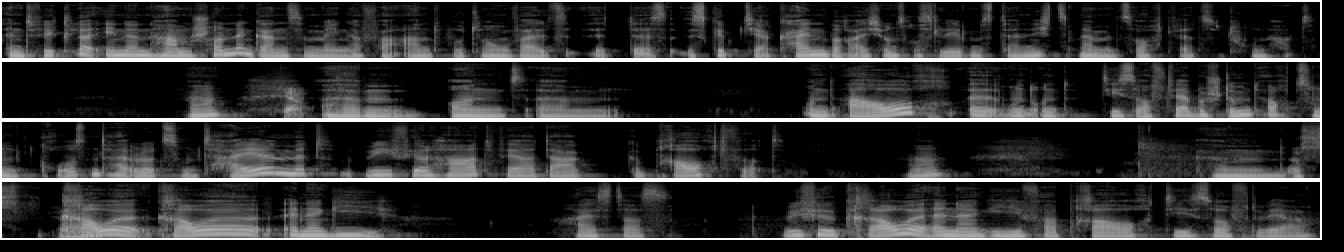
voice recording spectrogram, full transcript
EntwicklerInnen haben schon eine ganze Menge Verantwortung, weil es, es, es, gibt ja keinen Bereich unseres Lebens, der nichts mehr mit Software zu tun hat. Ne? Ja. Ähm, und ähm, und auch, äh, und, und die Software bestimmt auch zum großen Teil oder zum Teil mit, wie viel Hardware da gebraucht wird. Ja? Ähm, das, ja. graue, graue Energie heißt das. Wie viel graue Energie verbraucht die Software?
